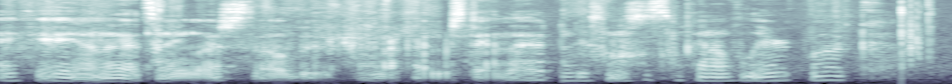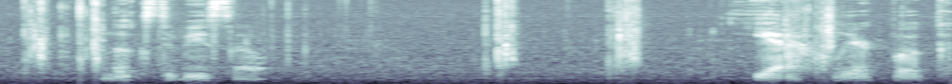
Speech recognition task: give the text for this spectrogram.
okay, I know that's in English, so but I'm not gonna understand that. This is some kind of lyric book. Looks to be so. Yeah, lyric book.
